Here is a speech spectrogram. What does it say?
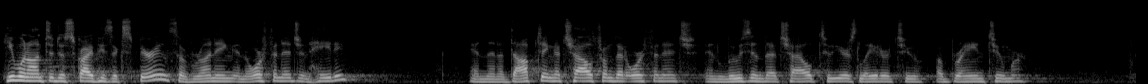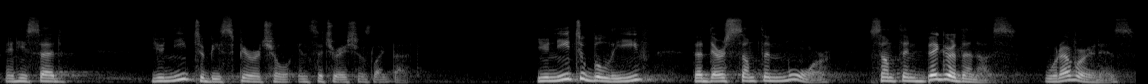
He went on to describe his experience of running an orphanage in Haiti and then adopting a child from that orphanage and losing that child two years later to a brain tumor. And he said, You need to be spiritual in situations like that. You need to believe that there's something more, something bigger than us, whatever it is.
